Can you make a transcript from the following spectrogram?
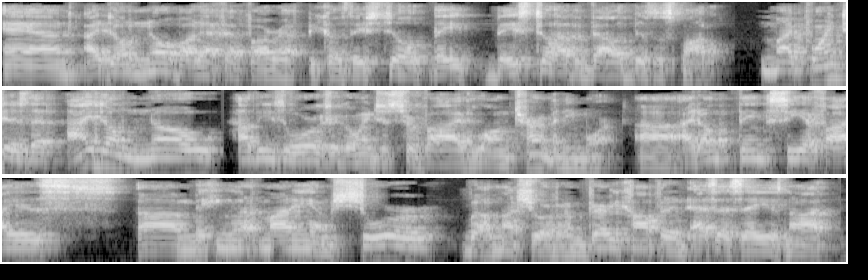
and I don't know about FFRF because they still they they still have a valid business model. My point is that I don't know how these orgs are going to survive long term anymore. Uh, I don't think CFI is uh, making enough money. I'm sure. Well, I'm not sure, but I'm very confident SSA is not.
